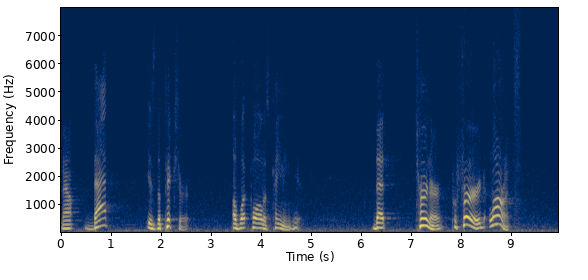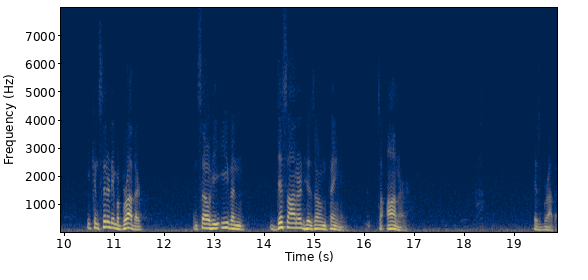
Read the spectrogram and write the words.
Now, that is the picture of what Paul is painting here. That Turner preferred Lawrence. He considered him a brother, and so he even dishonored his own painting to honor his brother.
